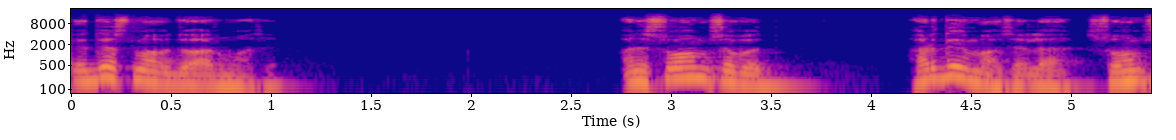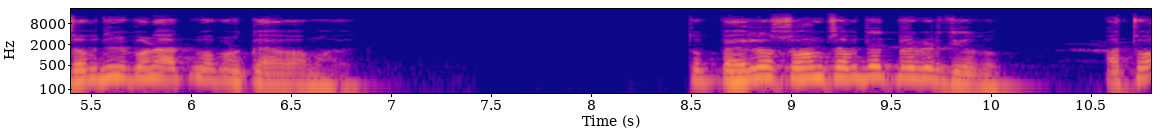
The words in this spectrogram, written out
એ દસમા દ્વારમાં છે. અને સોમ શબ્દ હૃદયમાં છે. એટલે સોમ શબ્દને પણ આત્મા પણ કહેવામાં આવે. તો પહેલો સોમ શબ્દ જ પ્રગટ થયો હતો. અથવા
